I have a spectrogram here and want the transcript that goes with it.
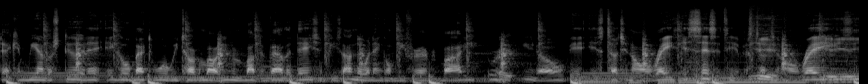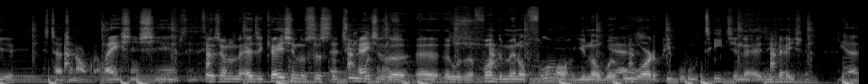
that can be understood. It, it go back to what we talking about, even about the validation piece. I know it ain't gonna be for everybody. Right. You know, it, it's touching on race. It's sensitive. It's Yeah. touching on race. Yeah, yeah, yeah. It's touching on relationships. It's touching on the educational system too, which is a, a it was a fundamental flaw. You know, with who are the people who teach in the education. Yeah.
